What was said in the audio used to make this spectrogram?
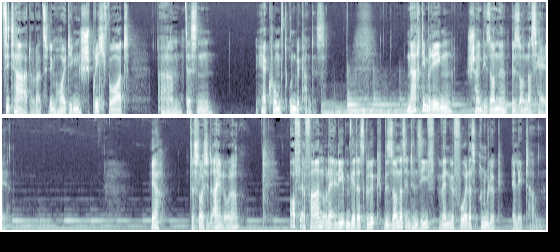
Zitat oder zu dem heutigen Sprichwort, ähm, dessen Herkunft unbekannt ist. Nach dem Regen scheint die Sonne besonders hell. Ja, das leuchtet ein, oder? Oft erfahren oder erleben wir das Glück besonders intensiv, wenn wir vorher das Unglück erlebt haben.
